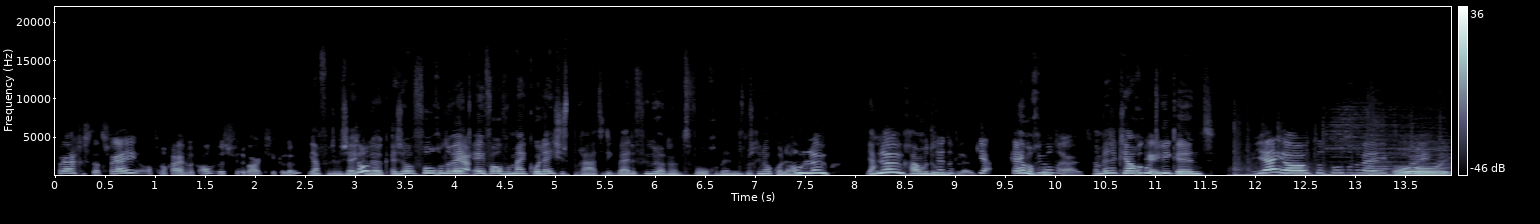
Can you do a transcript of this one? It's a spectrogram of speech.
Vraag is dat vrij of nog eigenlijk anders? Vinden we hartstikke leuk. Ja, vinden we zeker Toch? leuk. En zo volgende week Ja. even over mijn colleges praten die ik bij de vuur aan het volgen ben. Dat is misschien ook wel leuk. Oh, leuk. Ja, leuk, gaan we doen. Ontzettend leuk. Ja, kijk Helemaal nu. Dan wens ik jou een goed weekend. Jij ook. Tot volgende week. Hoi.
